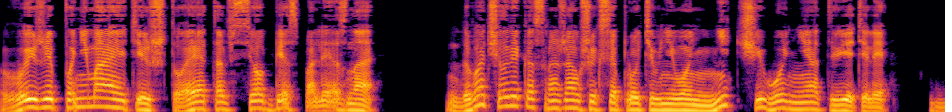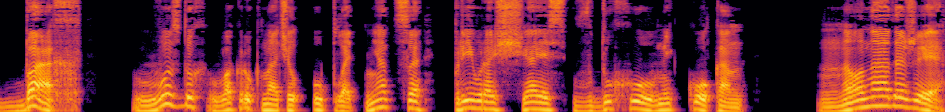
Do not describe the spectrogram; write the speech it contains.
Вы же понимаете, что это все бесполезно!» Два человека, сражавшихся против него, ничего не ответили. Бах! Воздух вокруг начал уплотняться, превращаясь в духовный кокон. «Но надо же,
